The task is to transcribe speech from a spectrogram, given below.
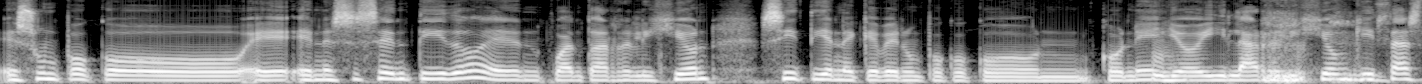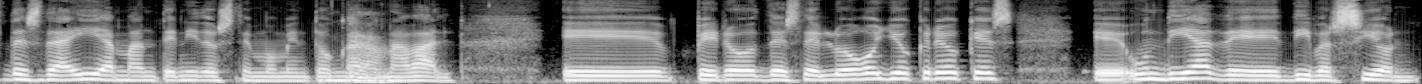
es un poco, en ese sentido, en cuanto a religión, sí tiene que ver un poco con, con ello. Y la religión quizás desde ahí ha mantenido este momento carnaval. Eh, pero desde luego yo creo que es eh, un día de diversión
